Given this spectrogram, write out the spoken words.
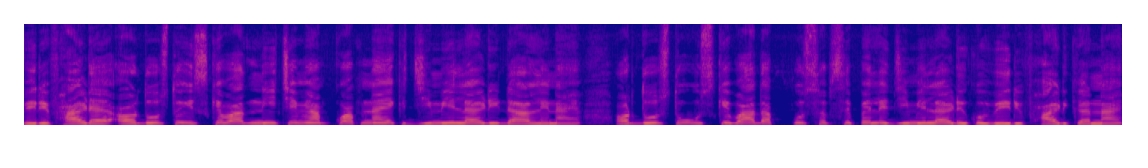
verified है। और दोस्तों, इसके बाद नीचे में आपको अपना एक जीमेल आईडी डाल लेना है। और दोस्तों, उसके बाद आपको सबसे पहले जीमेल आईडी को वेरीफाइड करना है।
